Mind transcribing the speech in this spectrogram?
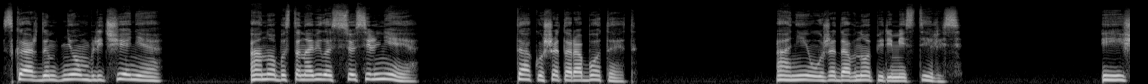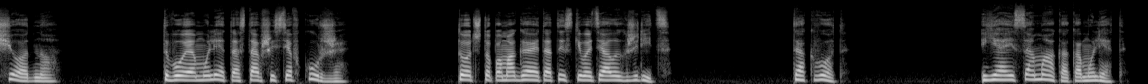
С каждым днем влечение — оно бы становилось все сильнее. Так уж это работает. Они уже давно переместились. И еще одно. Твой амулет, оставшийся в Курже. Тот, что помогает отыскивать алых жриц. Так вот, я и сама как амулет.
